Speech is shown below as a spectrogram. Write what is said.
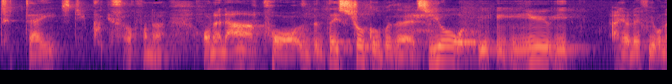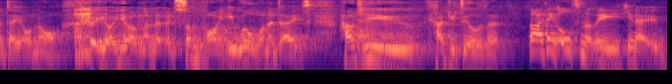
to date. Do you put yourself on a on an app or they struggle with it? You're you, you I don't know if you want to date or not, but you're young and at some point you will want to date. How do you how do you deal with it? Well, I think ultimately, you know,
